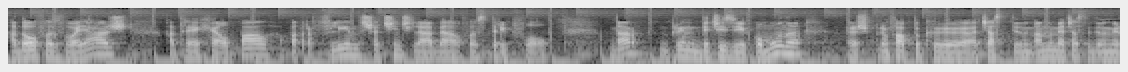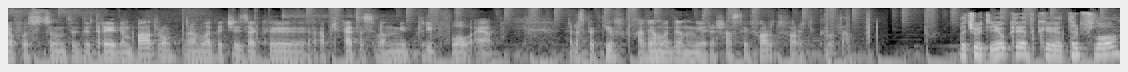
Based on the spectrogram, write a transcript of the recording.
A doua a fost Voyage, a treia Hellpal, a patra Flint și a cincilea abia a fost Trip Flow. Dar, prin decizie comună, și prin faptul că această, anume această denumire a fost susținută de 3 din 4, noi am luat decizia că aplicația se va numi Trip Flow App. Respectiv, avem o denumire și asta e foarte, foarte crută. Deci, uite, eu cred că Trip Flow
